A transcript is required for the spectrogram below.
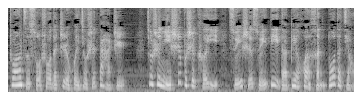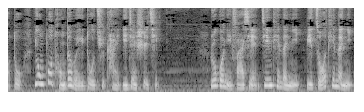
庄子所说的智慧就是大智，就是你是不是可以随时随地的变换很多的角度，用不同的维度去看一件事情。如果你发现今天的你比昨天的你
